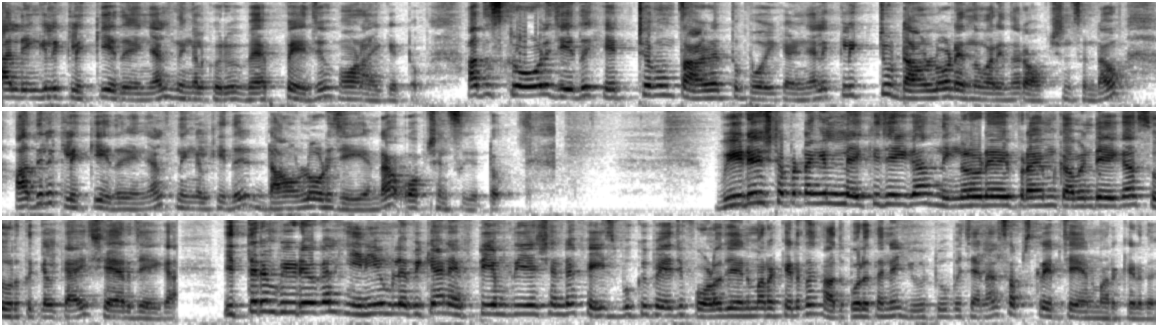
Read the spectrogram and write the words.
ആ ലിങ്കിൽ ക്ലിക്ക് ചെയ്ത് കഴിഞ്ഞാൽ നിങ്ങൾക്കൊരു വെബ് പേജ് ഓൺ ആയി കിട്ടും. അത് സ്ക്രോൾ ചെയ്ത് ഏറ്റവും താഴത്ത് പോയി കഴിഞ്ഞാൽ ക്ലിക്ക് ടു ഡൗൺലോഡ് എന്ന് പറയുന്ന ഒരു ഓപ്ഷൻസ് ഉണ്ടാവും. അതിൽ ക്ലിക്ക് ചെയ്ത് കഴിഞ്ഞാൽ നിങ്ങൾക്ക് ഇത് ഡൗൺലോഡ് ചെയ്യേണ്ട ഓപ്ഷൻസ് കിട്ടും. വീഡിയോ ഇഷ്ടപ്പെട്ടെങ്കിൽ ലൈക്ക് ചെയ്യുക നിങ്ങളുടെ അഭിപ്രായം കമന്റ് ചെയ്യുക സുഹൃത്തുക്കൾക്കായി ഷെയർ ചെയ്യുക. ഇത്തരം വീഡിയോകൾ ഇനിയും ലഭിക്കാൻ എഫ് ടി എം ക്രിയേഷന്റെ ഫേസ്ബുക്ക് പേജ് ഫോളോ ചെയ്യാൻ മറക്കരുത്. അതുപോലെ തന്നെ യൂട്യൂബ് ചാനൽ സബ്സ്ക്രൈബ് ചെയ്യാൻ മറക്കരുത്.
